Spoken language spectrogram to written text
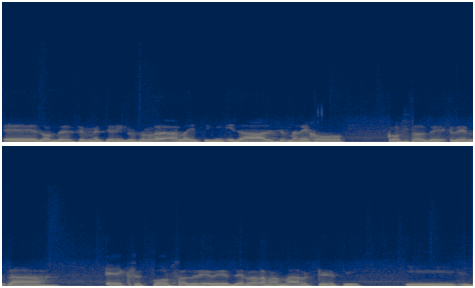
eh, donde se metieron incluso a la, intimidad y se manejó cosas de, la ex esposa de, Rafa Márquez y,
